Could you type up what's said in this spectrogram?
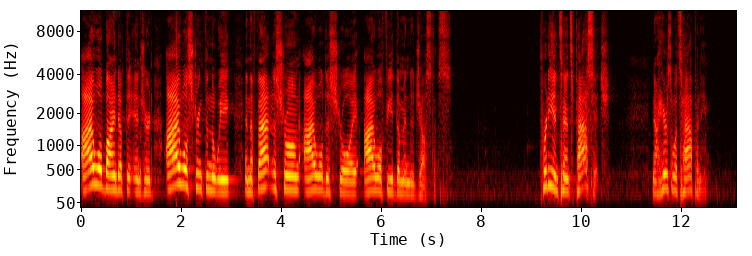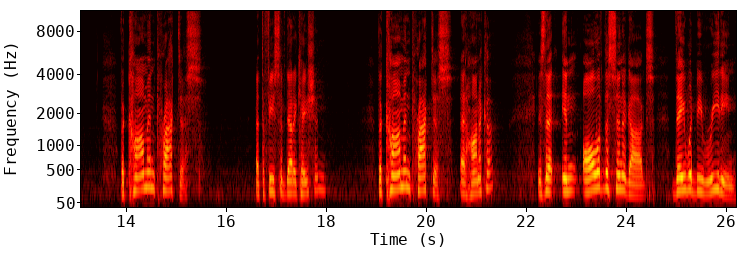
I will bind up the injured, I will strengthen the weak, and the fat and the strong I will destroy. I will feed them into justice. Pretty intense passage. Now, here's what's happening the common practice at the Feast of Dedication, the common practice at Hanukkah is that in all of the synagogues, they would be reading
